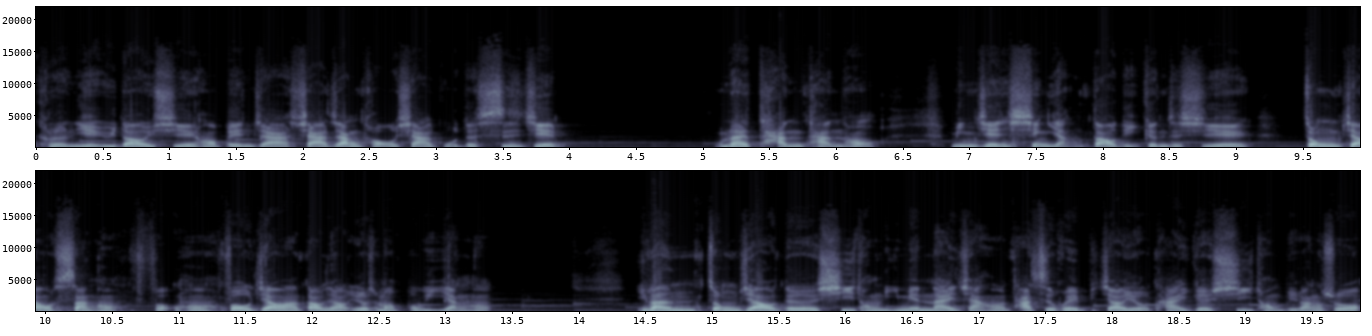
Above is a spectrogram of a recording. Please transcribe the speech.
可能也遇到一些哈被人家下降头、下蛊的事件，我们来谈谈吼。民间信仰到底跟这些宗教上哈佛哈佛教啊道教有什么不一样哈？一般宗教的系统里面来讲哈，它是会比较有它一个系统，比方说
